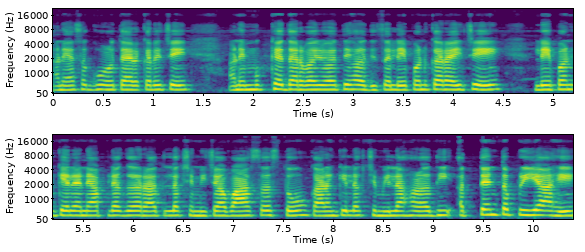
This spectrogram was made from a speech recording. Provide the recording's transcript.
आणि असं घोळ तयार करायचे आणि मुख्य दरवाजावरती हळदीचं लेपन करायचे. लेपन केल्याने आपल्या घरात लक्ष्मीचा वास असतो कारण की लक्ष्मीला हळद ही अत्यंत प्रिय आहे.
